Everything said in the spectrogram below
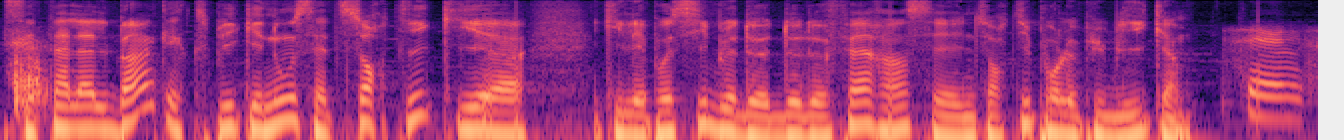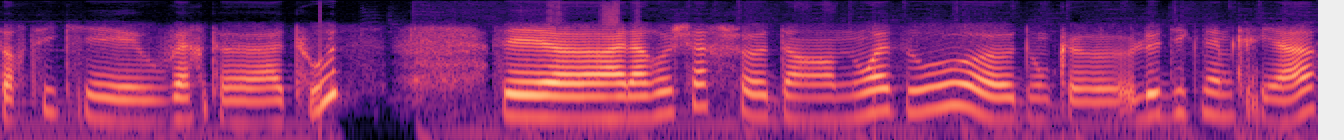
C'est à l'Albinc. Expliquez-nous cette sortie qui, euh, qu'il est possible de, de, de faire. hein. C'est une sortie pour le public. C'est une sortie qui est ouverte euh, à tous. C'est euh, à la recherche d'un oiseau, euh, donc le Dicnem criard,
